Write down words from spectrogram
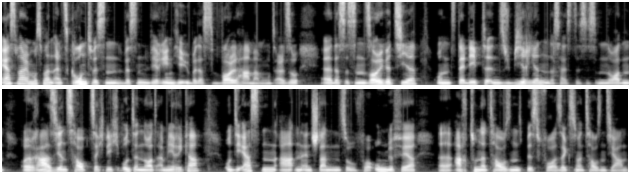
Erstmal muss man als Grundwissen wissen, wir reden hier über das Wollhaarmammut. Also äh, das ist ein Säugetier und der lebte in Sibirien, das heißt es ist im Norden Eurasiens hauptsächlich und in Nordamerika. Und die ersten Arten entstanden so vor ungefähr äh, 800.000 bis vor 600.000 Jahren.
